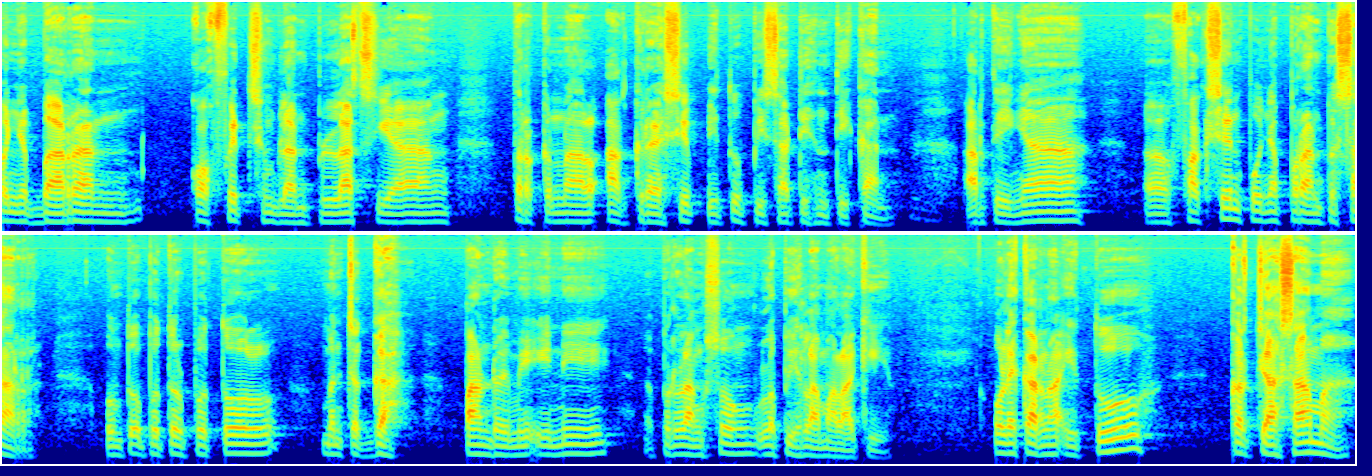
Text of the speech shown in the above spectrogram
penyebaran COVID-19 yang terkenal agresif itu bisa dihentikan. Artinya eh, vaksin punya peran besar untuk betul-betul mencegah pandemi ini berlangsung lebih lama lagi. Oleh karena itu, kerjasama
